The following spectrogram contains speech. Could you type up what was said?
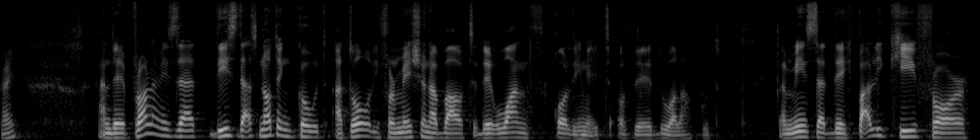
right? And the problem is that this does not encode at all information about the one-th coordinate of the dual output. That means that the public key for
